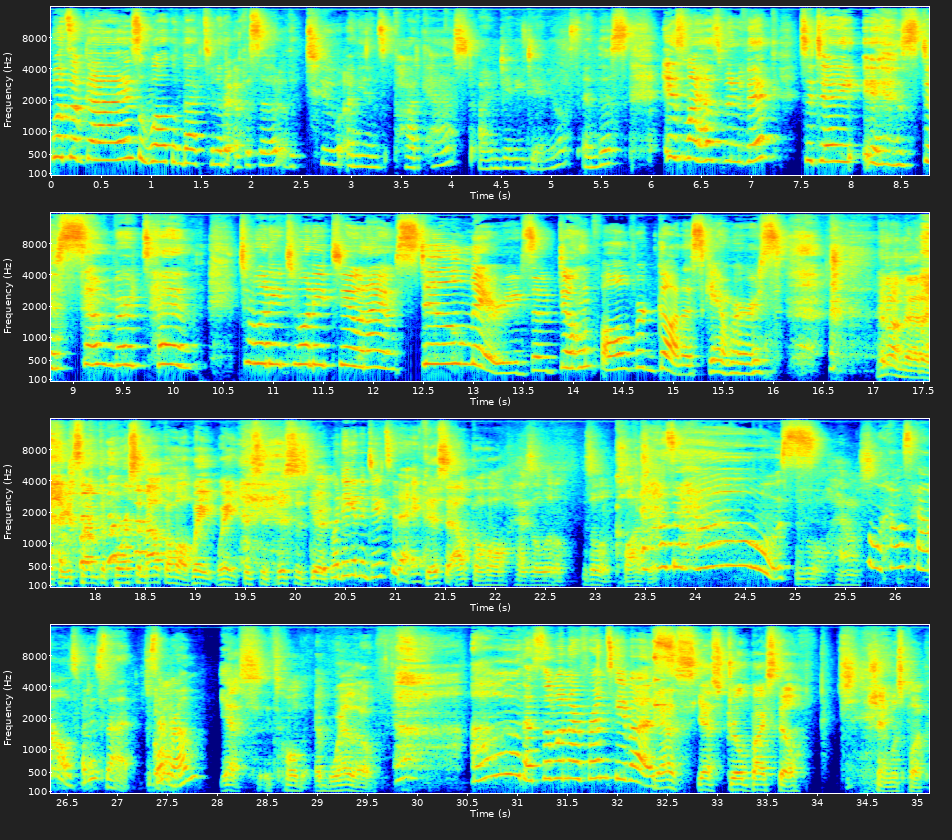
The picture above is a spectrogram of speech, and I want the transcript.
What's up, guys? Welcome back to another episode of the Two Onions podcast. I'm Danny Daniels, and this is my husband, Vic. Today is December 10th, 2022, and I am still married, so don't fall for Ghana scammers. And on that, I think it's time to pour some alcohol. Wait, wait. This is this is good. What are you gonna do today? This alcohol has a little has a little closet. It has a house. A little house. Little house, house. What is that? Is It's that called- rum? Yes, it's called Abuelo. Oh, that's the one our friends gave us. Yes, yes, drilled by still. Shameless plug.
